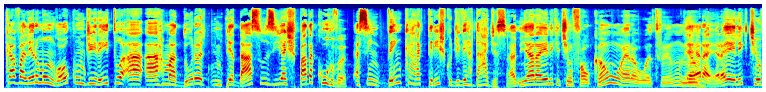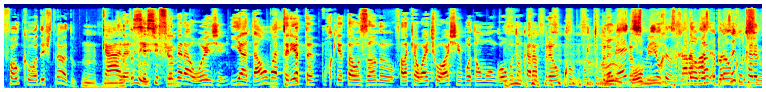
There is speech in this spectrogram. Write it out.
cavaleiro mongol com direito à, armadura em pedaços e a espada curva. Assim, bem característico de verdade, sabe? E era ele que tinha um falcão ou era outro? Eu não lembro. Era, era ele que tinha o falcão adestrado. Uhum, Cara, se esse cara. filme era hoje, ia dar uma treta, porque tá usando, falar que é whitewashing, botar um mongol, botar um cara branco, muito branco. Mads branco mesmo. Mikkelsen, o cara não, mais mas é branco que o cara filme.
